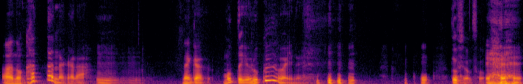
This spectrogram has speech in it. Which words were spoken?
あの勝ったんだからうんなんかもっと喜べばいいのよ。お どうしたんですか？え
